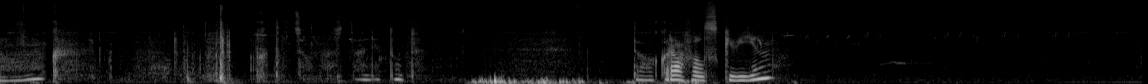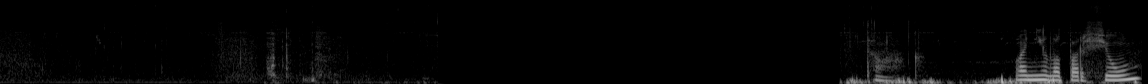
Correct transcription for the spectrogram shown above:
Так. Хто це у нас далі тут? Так, Раффлс Квін. Так. Ваніла парфюм.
